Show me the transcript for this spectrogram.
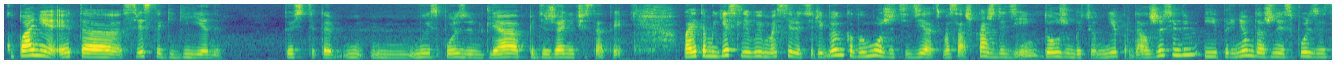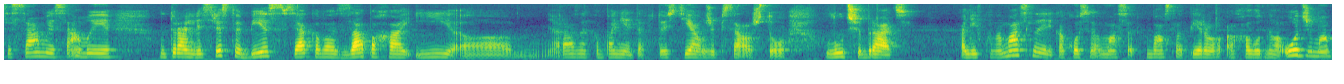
купание – это средство гигиены, то есть это мы используем для поддержания чистоты. Поэтому, если вы массируете ребенка, вы можете делать массаж каждый день, должен быть он непродолжительным, и при нем должны использоваться самые-самые натуральные средства без всякого запаха и э, разных компонентов. То есть я уже писала, что лучше брать оливковое масло или кокосовое масло, масло первого холодного отжима,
